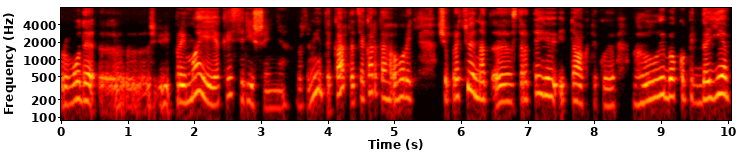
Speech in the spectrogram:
проводить, е, приймає якесь рішення. Розумієте? Карта, ця карта говорить, що працює над е, стратегією і тактикою, глибоко піддає,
